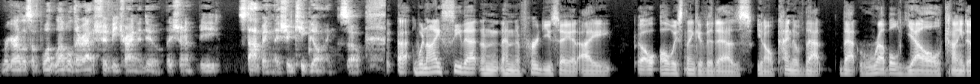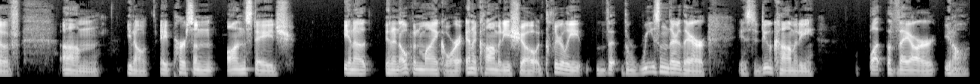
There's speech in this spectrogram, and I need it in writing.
regardless of what level they're at should be trying to do they shouldn't be stopping they should keep going so uh, when i see that and and have heard you say it i always think of it as you know kind of that that rebel yell kind of um you know a person on stage in a in an open mic or in a comedy show and clearly the the reason they're there is to do comedy, but they are, you know,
